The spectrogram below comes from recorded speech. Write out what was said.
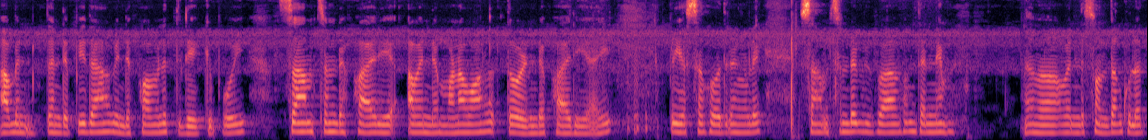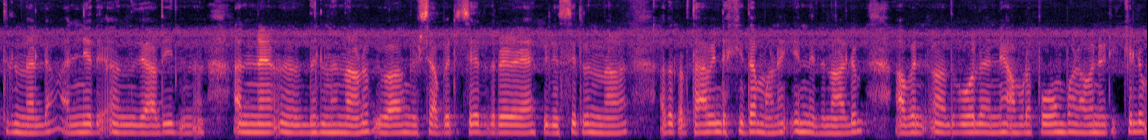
അവൻ തന്റെ പിതാവിന്റെ ഭവനത്തിലേക്ക് പോയി. സാംസന്റെ ഭാര്യ അവന്റെ മണവാളത്തോഴന്റെ ഭാര്യയായി. പ്രിയ സഹോദരങ്ങളെ സാംസന്റെ വിവാഹം തന്നെ അവന്റെ സ്വന്തം കുലത്തിൽ നിന്നല്ല അന്യ ജാതിയിൽ നിന്ന് അന്യ ഇതിൽ നിന്നാണ് വിവാഹം കഴിച്ച അപരിചരിതരായ ഫിലിസ്തീനിൽ നിന്നാണ് അത് കർത്താവിന്റെ ഹിതമാണ് എന്നിരുന്നാലും അവൻ അതുപോലെ തന്നെ അവിടെ പോകുമ്പോൾ അവൻ ഒരിക്കലും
